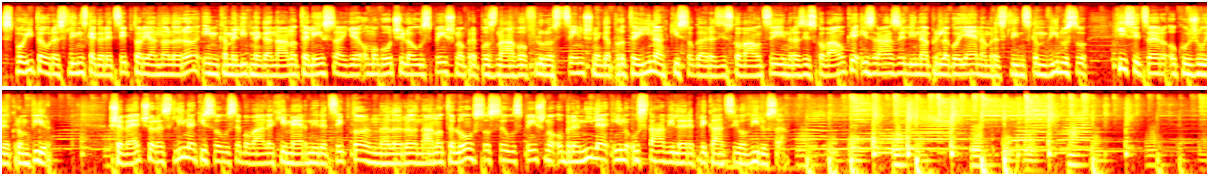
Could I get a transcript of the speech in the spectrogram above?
Spojitev rastlinskega receptorja NLR in kamelidnega nanotelesa je omogočila uspešno prepoznavo fluorescenčnega proteina, ki so ga raziskovalci in raziskovalke izrazili na prilagojenem rastlinskem virusu, ki sicer okužuje krompir. Še več rastline, ki so vsebovale himerni receptor NLR nanotelo, so se uspešno obranile in ustavile replikacijo virusa.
